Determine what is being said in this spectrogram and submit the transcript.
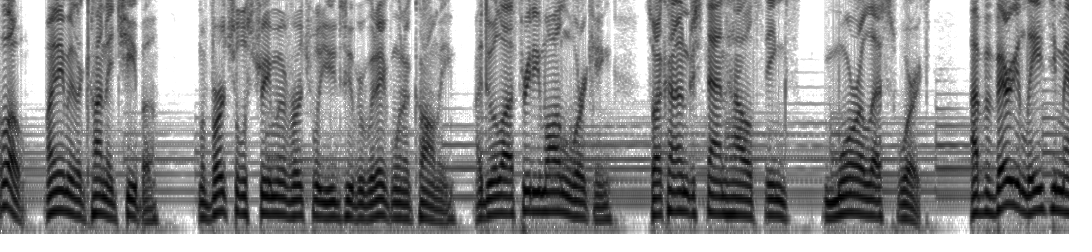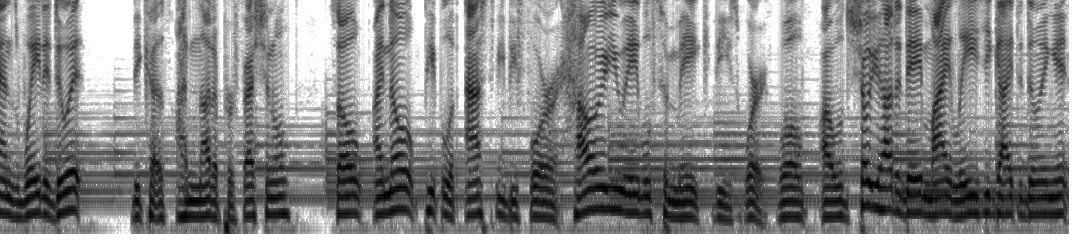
Hello, my name is Akane Chiba. I'm a virtual streamer, virtual YouTuber, whatever you want to call me. I do a lot of 3D model working, so I kind of understand how things more or less work. I have a very lazy man's way to do it because I'm not a professional. So I know people have asked me before, how are you able to make these work? Well, I will show you how today, my lazy guide to doing it.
